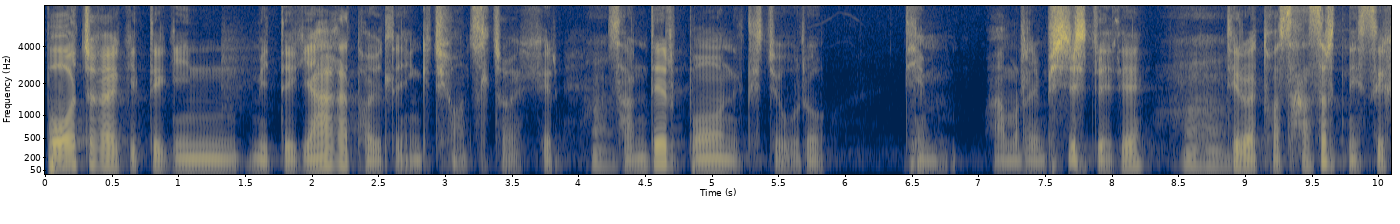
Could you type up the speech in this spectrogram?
бууж байгаа гэдэг энэ мэдээг яагаад хоёлаа ингэж их онцолж байгаа гэхээр сарн дээр буун гэдэг чинь өөрөө тийм амар юм биш шүү дээ тий. Тэр байтугай сансарт нисэх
